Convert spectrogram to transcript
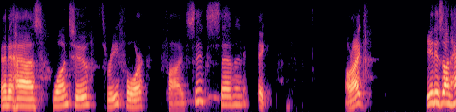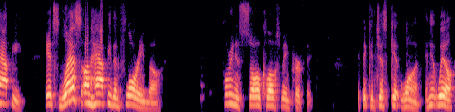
And it has one, two, three, four, five, six, seven, eight. All right. It is unhappy. It's less unhappy than fluorine, though. Fluorine is so close to being perfect. If it could just get one, and it will.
